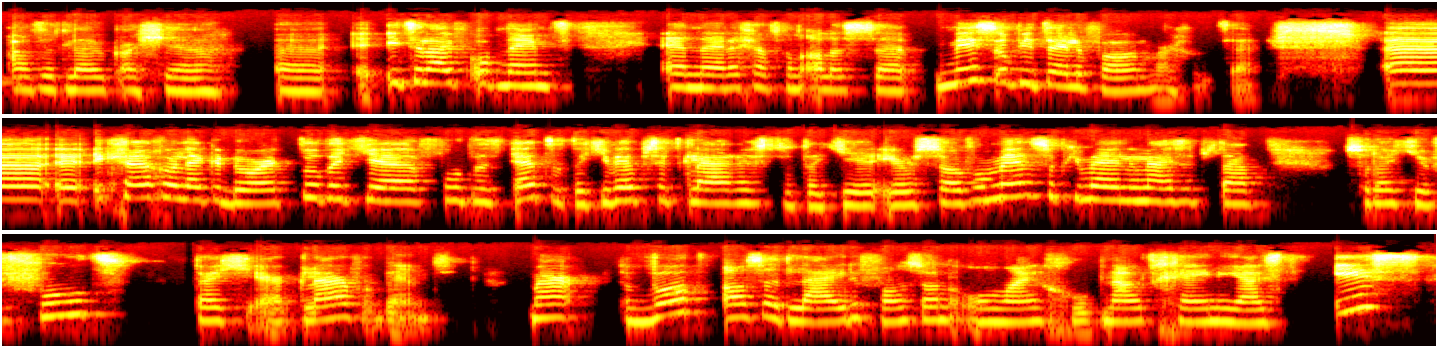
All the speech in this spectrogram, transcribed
altijd leuk als je uh, iets live opneemt. En uh, er gaat van alles uh, mis op je telefoon. Maar goed, ik ga gewoon lekker door. Totdat je voelt het, totdat je website klaar is. Totdat je eerst zoveel mensen op je mailinglijst hebt staan. Zodat je voelt dat je er klaar voor bent. Maar wat als het leiden van zo'n online groep nou hetgene juist is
